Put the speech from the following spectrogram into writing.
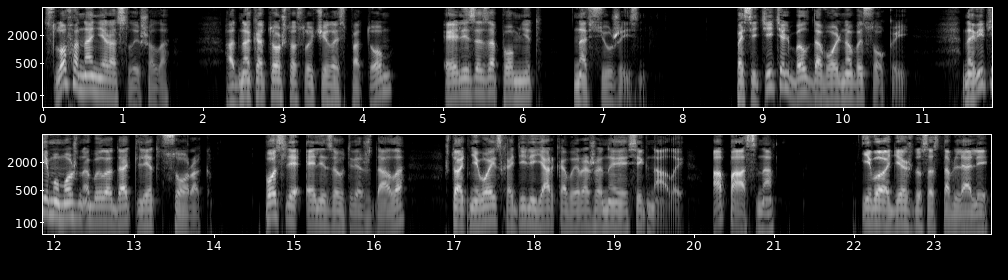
Слов она не расслышала. Однако то, что случилось потом, Элиза запомнит на всю жизнь. Посетитель был довольно высокий. На вид ему можно было дать лет сорок. После Элиза утверждала, что от него исходили ярко выраженные сигналы «Опасно». Его одежду составляли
